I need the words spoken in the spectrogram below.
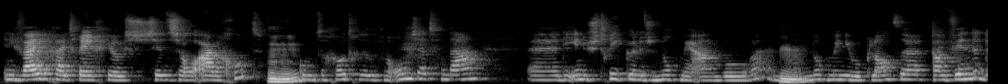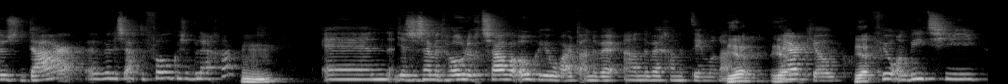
In die veiligheidsregio's zitten ze al aardig goed. Er komt een groot gedeelte van de omzet vandaan. Eh, die industrie kunnen ze nog meer aanboren. En Mhm. eh, nog meer nieuwe klanten gaan vinden. Dus daar eh, willen ze echt de focus op leggen. Mhm. En ja, ze zijn met Holucht Sauer ook heel hard aan de, we- aan de weg aan het timmeren. Ja, ja, Merk je ook. Ja. Veel ambitie.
